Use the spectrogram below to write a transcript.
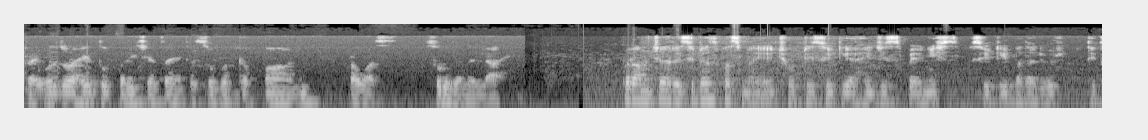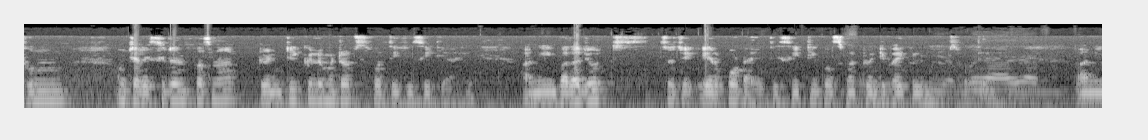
ड्रायव्हर जो आहे तो परिचयाचा आहे. त्यासोबत गप्पा आणि प्रवास सुरू झालेला आहे. तर आमच्या रेसिडन्सपासून एक छोटी सिटी आहे जी स्पॅनिश सिटी बदाजोस तिथून आमच्या रेसिडन्सपासून ट्वेंटी किलोमीटर्सवरती ही सिटी आहे. आणि बदाजोसचं जे एअरपोर्ट आहे ती सिटीपासून ट्वेंटी फाईव्ह किलोमीटर्सवरती आहे. आणि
